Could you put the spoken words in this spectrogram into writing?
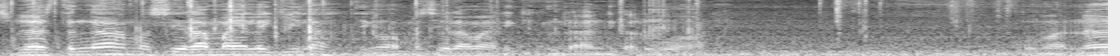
9.30 masih ramai lagi lah. Tengok masih ramai lagi kenderaan dekat luar ni. Bermakna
